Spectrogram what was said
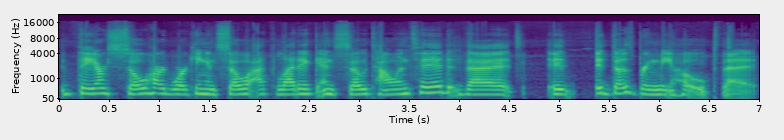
they are so hardworking and so athletic and so talented that it it does bring me hope that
